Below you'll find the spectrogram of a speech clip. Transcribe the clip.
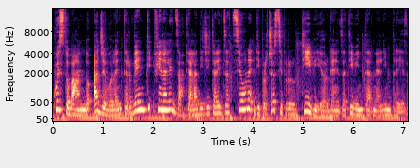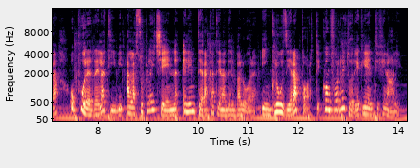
Questo bando agevola interventi finalizzati alla digitalizzazione di processi produttivi e organizzativi interni all'impresa oppure relativi alla supply chain e l'intera catena del valore, inclusi i rapporti con fornitori e clienti finali.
